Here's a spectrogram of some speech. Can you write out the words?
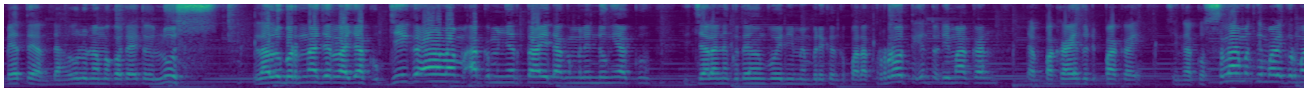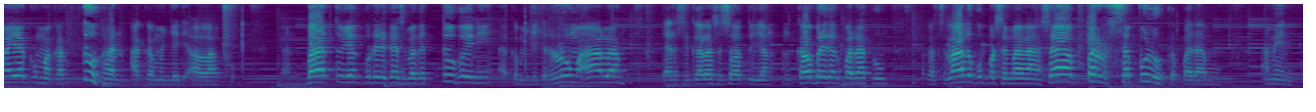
Betel. Dahulu nama kota itu Luz. Lalu bernajarlah Yakub, jika alam akan menyertai dan akan melindungi aku di jalan yang kutempuh ini memberikan kepada roti untuk dimakan dan pakaian untuk dipakai sehingga aku selamat kembali ke rumah ayahku maka Tuhan akan menjadi Allahku dan batu yang kudirikan sebagai tugu ini akan menjadi rumah Allah dari segala sesuatu yang engkau berikan kepadaku akan selalu kupersembahkan sepersepuluh kepadamu. Amin.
